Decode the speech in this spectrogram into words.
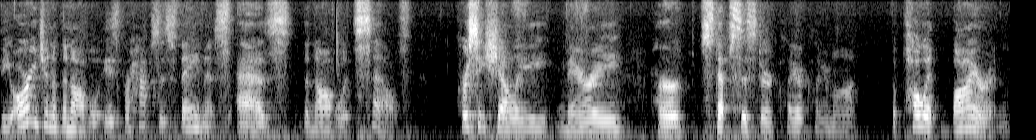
The origin of the novel is perhaps as famous as the novel itself. Percy Shelley, Mary, her stepsister Claire Clairmont, the poet Byron,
